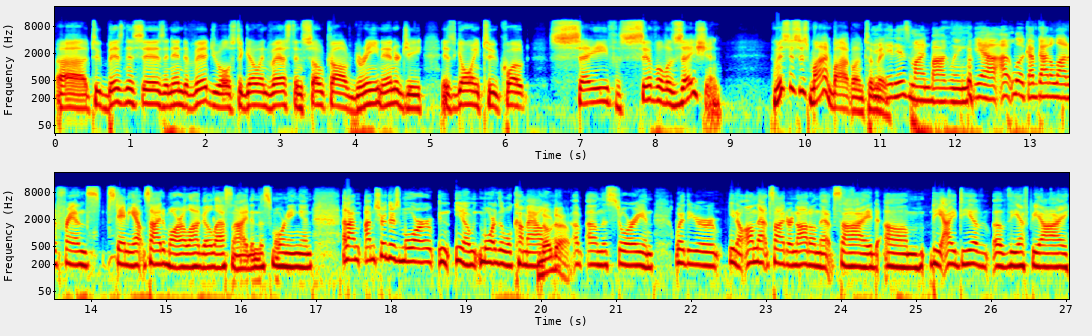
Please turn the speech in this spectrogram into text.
uh, to businesses and individuals to go invest in so called green energy is going to, quote, save civilization. This is just mind boggling to me. It is mind boggling. yeah. I, look, I've got a lot of friends standing outside of Mar a Lago last night and this morning, and, and I'm, I'm sure there's more, you know, more that will come out No doubt. uh, on this story. And whether you're, you know, on that side or not on that side, um, the idea of, of the FBI,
